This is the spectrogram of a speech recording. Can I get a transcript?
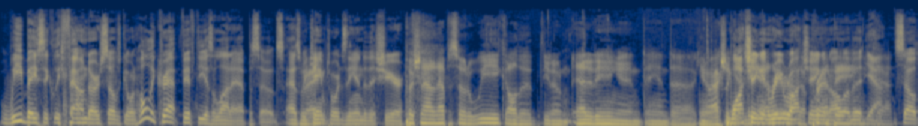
we basically found ourselves going, "Holy crap! Fifty is a lot of episodes." As we Right. came towards the end of this year, pushing out an episode a week, all the you know editing and and uh, you know actually watching and rewatching and all of it. Yeah. So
